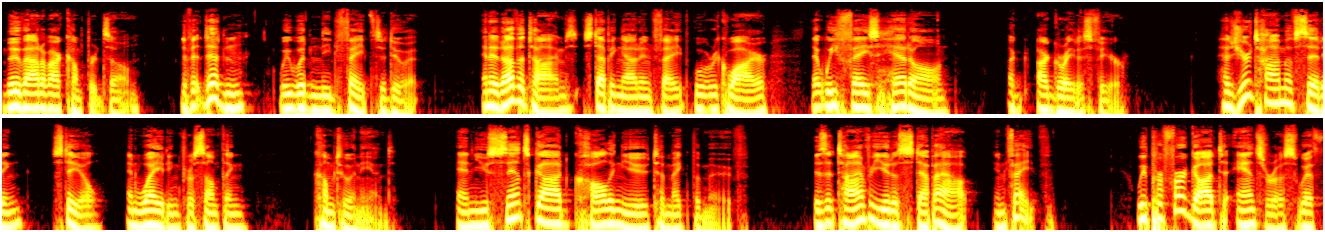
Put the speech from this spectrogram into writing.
move out of our comfort zone. If it didn't, we wouldn't need faith to do it. And at other times, stepping out in faith will require that we face head on our greatest fear. Has your time of sitting still and waiting for something come to an end? And you sense God calling you to make the move? Is it time for you to step out in faith? We prefer God to answer us with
